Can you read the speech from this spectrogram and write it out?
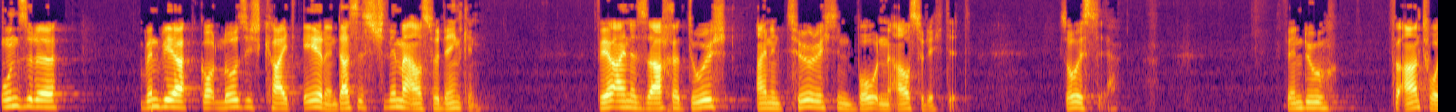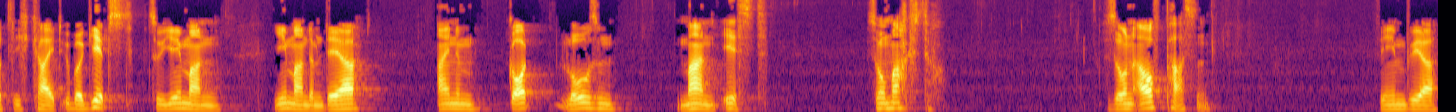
unsere, wenn wir Gottlosigkeit ehren, das ist schlimmer als wir denken. Wer eine Sache durch einen törichten Boden ausrichtet, so ist er. Wenn du Verantwortlichkeit übergibst zu jemandem, jemandem der einem gottlosen Mann ist, so machst du. Wir sollen aufpassen, wem wir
